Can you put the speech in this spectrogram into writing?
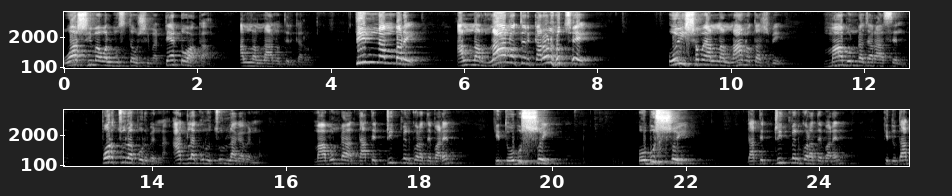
ওয়াসিমা ওয়াল মুস্তাউসিমা, ট্যাটো আঁকা, আল্লাহর লানতের কারণ। তিন নম্বরে, আল্লাহর লানতের কারণ হচ্ছে, ওই সময় আল্লাহর লানত আসবে। মা বোনরা যারা আছেন, পরচুলা পরবেন না, আগলা কোনো চুল লাগাবেন না। মা বোনরা দাঁতের ট্রিটমেন্ট করাতে পারেন, কিন্তু অবশ্যই অবশ্যই দাঁতের ট্রিটমেন্ট করাতে পারেন। কিন্তু দাঁত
